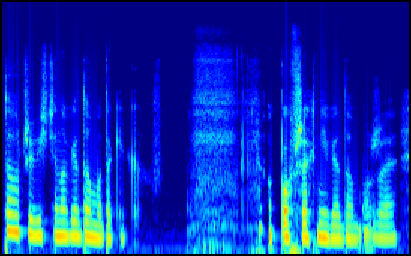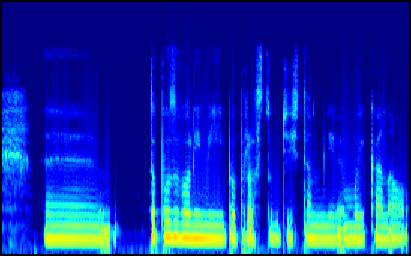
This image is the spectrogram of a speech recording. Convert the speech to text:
To oczywiście, no wiadomo, tak jak powszechnie wiadomo, że to pozwoli mi po prostu gdzieś tam, nie wiem, mój kanał,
